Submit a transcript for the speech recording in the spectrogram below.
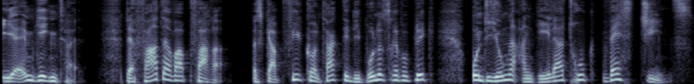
Eher im Gegenteil. Der Vater war Pfarrer. Es gab viel Kontakt in die Bundesrepublik und die junge Angela trug Westjeans.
